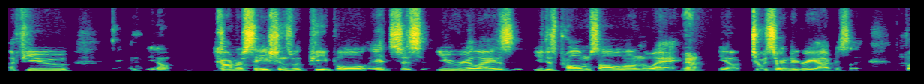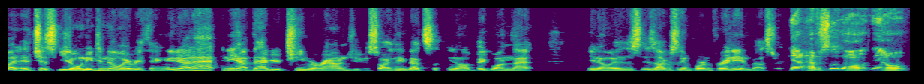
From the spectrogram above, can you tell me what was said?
a few you know conversations with people it's just you realize you just problem solve along the way yeah you know to a certain degree obviously but it just you don't need to know everything. You got and you have to have your team around you. So I think that's you know a big one that you know is is obviously important for any investor. Yeah, absolutely. Well, you know,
